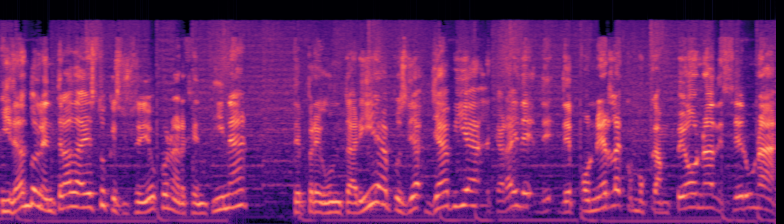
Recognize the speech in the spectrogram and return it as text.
y dándole entrada a esto que sucedió con Argentina, te preguntaría, pues ya, ya había, caray, de, ponerla como campeona, de ser una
